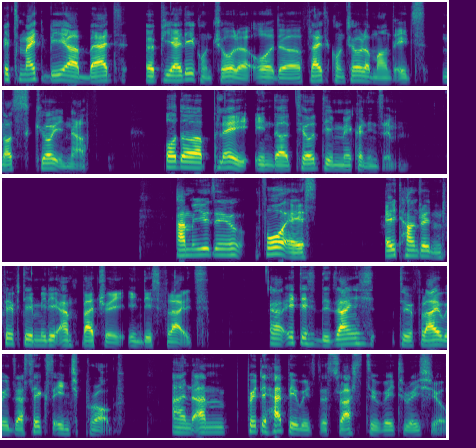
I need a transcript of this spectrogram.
It might be a bad a PID controller or the flight controller mount is not secure enough, or the play in the tilting mechanism. I'm using 4S 850 mAh battery in this flight. Uh, it is designed to fly with a 6-inch probe, and I'm pretty happy with the thrust to weight ratio.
